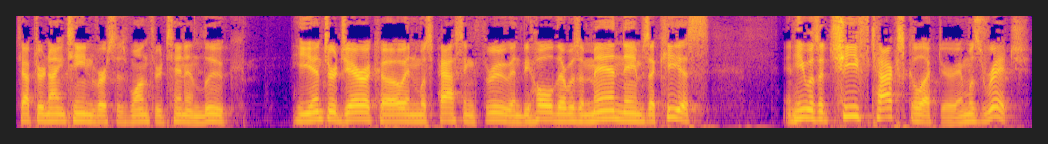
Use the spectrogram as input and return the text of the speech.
Chapter 19, verses 1 through 10 in Luke. He entered Jericho and was passing through, and behold, there was a man named Zacchaeus, and he was a chief tax collector and was rich.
